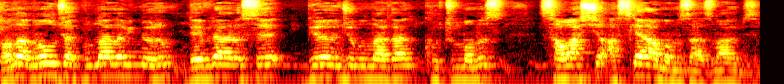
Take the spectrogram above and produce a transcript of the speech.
Valla ne olacak bunlarla bilmiyorum. Devre arası bir an önce bunlardan kurtulmamız, savaşçı asker almamız lazım abi bizim.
